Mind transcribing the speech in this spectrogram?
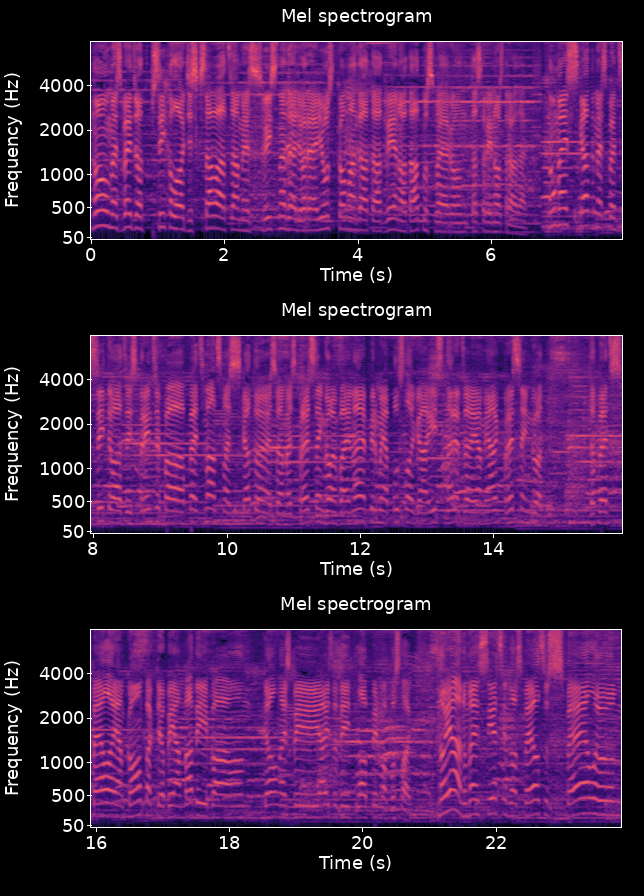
Nu, mēs beidzot psiholoģiski savācāmies. Visu nedēļu varēja just komandā tādu vienotu atmosfēru, un tas arī nostrādāja. Nu, mēs skatāmies pēc situācijas, principā pēc manis mēs skatāmies, vai mēs presingojam vai nē. Pirmajā puslaikā īsti neredzējām jēgu presingot. Tāpēc spēlējām kompakti, jo bijām vadībā, un galvenais bija aizvadīt labu pirmo puslaiku. Nu, jā, nu, mēs iesim no spēles uz spēli un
